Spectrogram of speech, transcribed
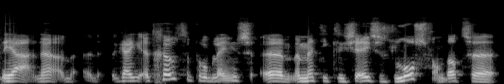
Ja, nou, kijk, het grootste probleem is, met die clichés is los van dat ze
